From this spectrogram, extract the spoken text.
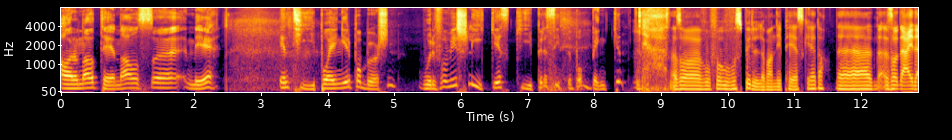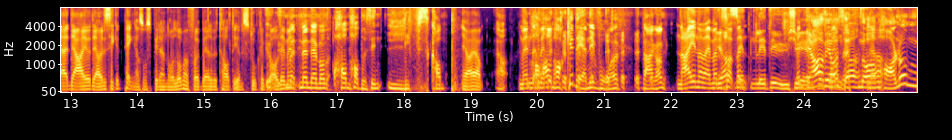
Arnav Tenas eh, med en tipoenger på børsen. Hvorfor vil slike keepere sitte på benken? Altså, hvorfor, hvorfor spiller man i PSG, da? Det, altså, nei, det, er- det, er jo, det er jo sikkert penger som spiller en rolle, man får bedre betalt i en storklubb for Aldri, men men men det må, han hadde sin livskamp. ja, ja. Ja. Men, han, men, han har ikke det nivået hver gang. nei, nei, nei, men, Vi har sett den litt i U21. Ja, vi har sett den, og han har noen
